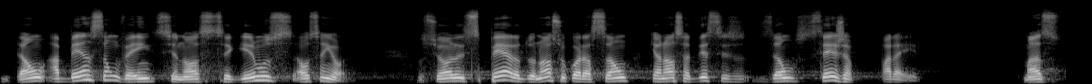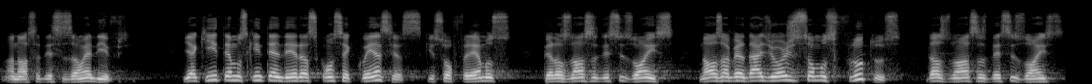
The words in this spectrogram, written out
Então a bênção vem se nós seguirmos ao Senhor. O Senhor espera do nosso coração que a nossa decisão seja para Ele. Mas a nossa decisão é livre. E aqui temos que entender as consequências que sofremos pelas nossas decisões, nós, na verdade, hoje somos frutos das nossas decisões,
